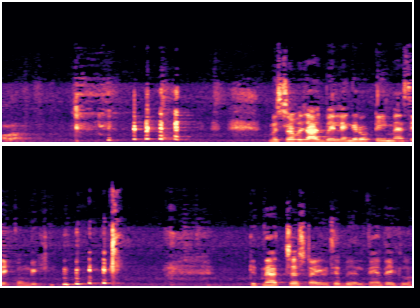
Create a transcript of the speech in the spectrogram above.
मिस्टर बजाज बेलेंगे रोटी मैं सेकूँगी। कितने अच्छे स्टाइल से बेलते हैं देख लो।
